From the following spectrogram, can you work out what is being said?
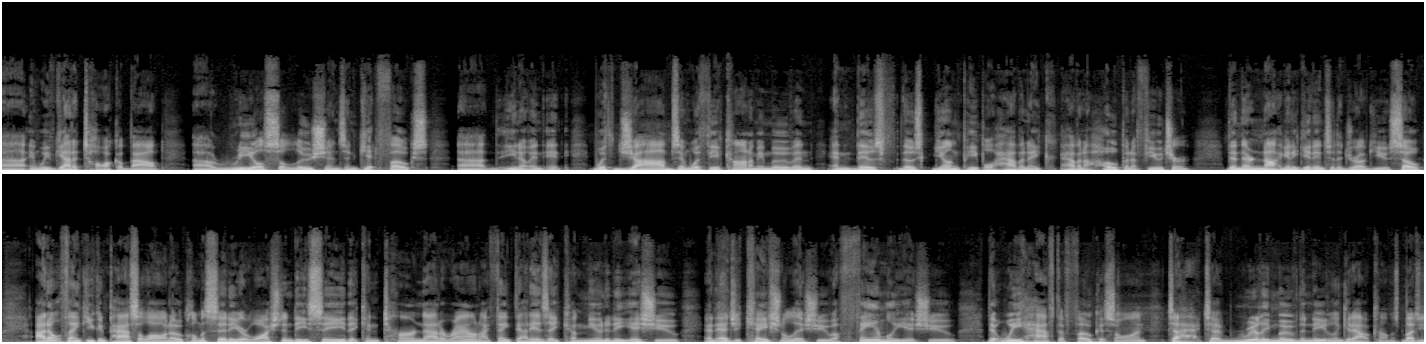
uh, and we've got to talk about uh, real solutions and get folks, uh, you know, and, with jobs and with the economy moving, and those those young people having a having a hope and a future then they're not going to get into the drug use. So I don't think you can pass a law in Oklahoma City or Washington, D.C. that can turn that around. I think that is a community issue, an educational issue, a family issue that we have to focus on to, to really move the needle and get outcomes. But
